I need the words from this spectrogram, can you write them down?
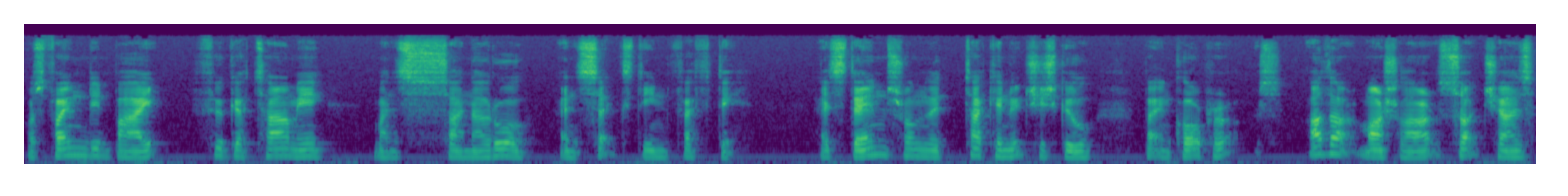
was founded by Fugatame Mansanaro in 1650. It stems from the Takenouchi school but incorporates other martial arts such as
